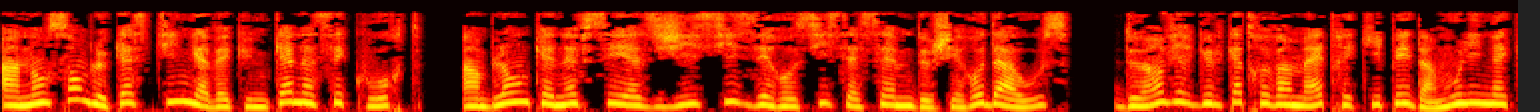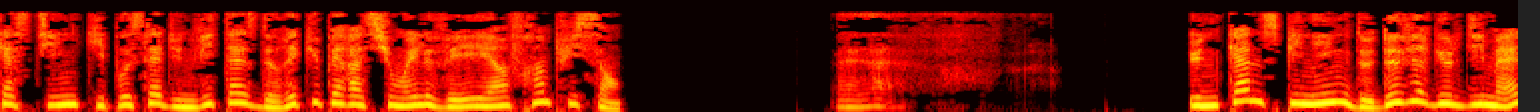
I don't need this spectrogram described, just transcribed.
Un ensemble casting avec une canne assez courte, un blanc NFCSJ 606 SM de chez Rodaus, de 1,80 m équipé d'un moulinet casting qui possède une vitesse de récupération élevée et un frein puissant. Une canne spinning de 2,10 m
